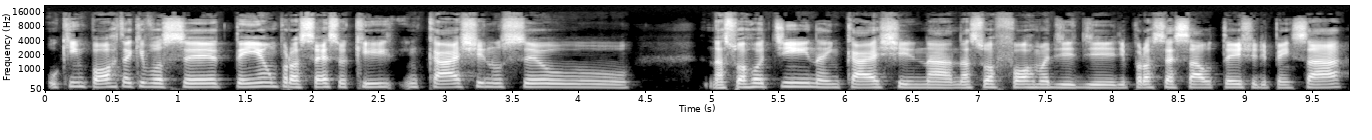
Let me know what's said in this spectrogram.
O que importa é que você tenha um processo que encaixe no seu na sua rotina, encaixe na, na sua forma de, de, de processar o texto, de pensar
